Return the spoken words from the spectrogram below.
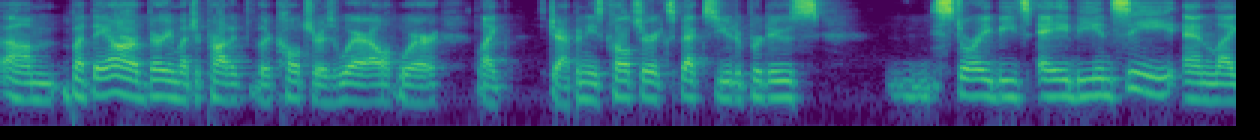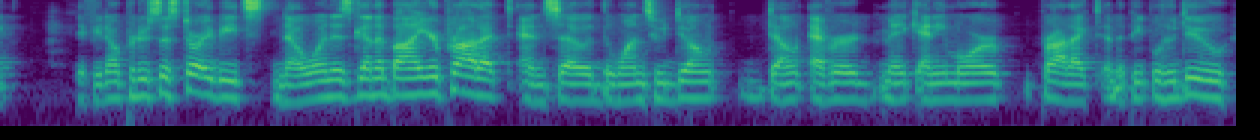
Um, but they are very much a product of their culture as well, where like Japanese culture expects you to produce story beats A, B, and C, and like if you don't produce those story beats, no one is going to buy your product. And so the ones who don't don't ever make any more product, and the people who do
